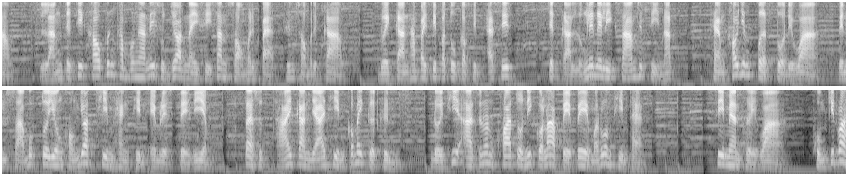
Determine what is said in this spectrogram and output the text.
2019 หลังจากที่เขาเพิ่งทำผลงานได้สุดยอดในซีซั่น 2018 ถึง 2019 โดยการทำไป 10 ประตูกับ 10 แอสซิสต์จากการลงเล่นในลีก 34 นัด แถมเขายังเปิดตัวได้ว่าเป็นสาวกตัวยงของยอดทีมแห่งถิ่นเอเมเรสเตเดียม แต่สุดท้ายการย้ายทีมก็ไม่เกิดขึ้น โดยที่อาร์เซนอลคว้าตัวนิโคล่าเปเป้มาร่วมทีมแทน ซีแมนเผยว่า ผมคิดว่า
